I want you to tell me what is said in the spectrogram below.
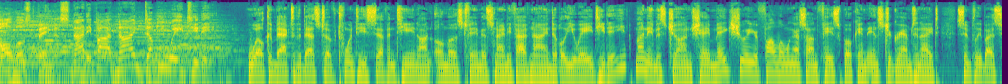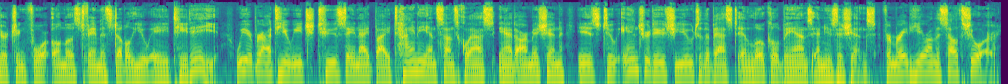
Almost famous. 95.9 WATD. Welcome back to the best of 2017 on Almost Famous 95.9 WATD. My name is John Shea. Make sure you're following us on Facebook and Instagram tonight simply by searching for Almost Famous WATD. We are brought to you each Tuesday night by Tiny and Sons Glass, and our mission is to introduce you to the best in local bands and musicians from right here on the South Shore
